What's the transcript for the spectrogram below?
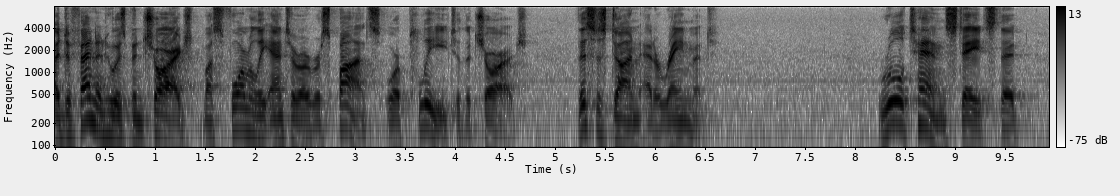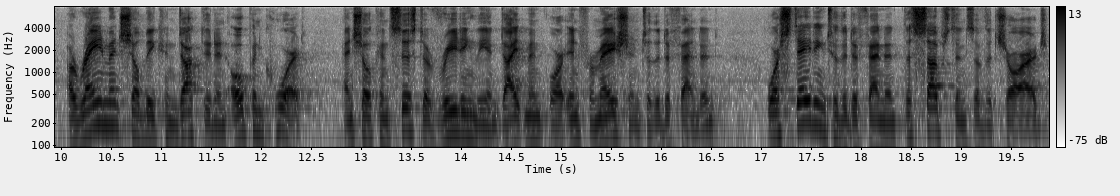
A defendant who has been charged must formally enter a response or plea to the charge. This is done at arraignment. Rule 10 states that arraignment shall be conducted in open court and shall consist of reading the indictment or information to the defendant or stating to the defendant the substance of the charge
